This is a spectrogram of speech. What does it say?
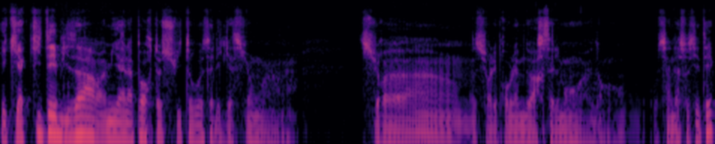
et qui a quitté Blizzard, mis à la porte suite aux allégations sur, sur les problèmes de harcèlement dans, au sein de la société.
